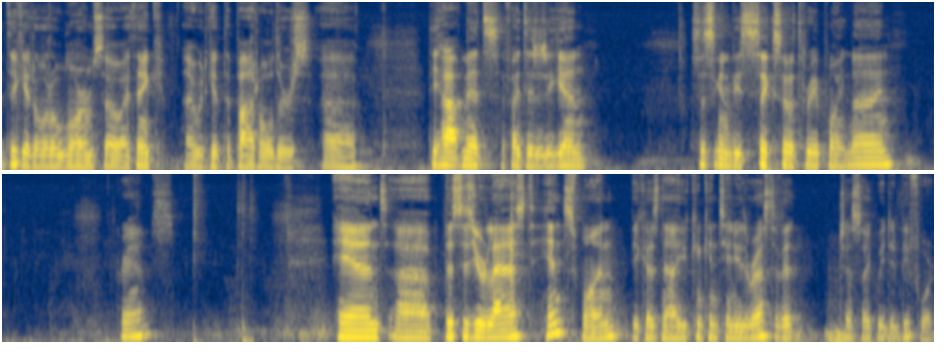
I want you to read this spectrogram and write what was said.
I did get a little warm, so I think I would get the pot holders, uh, the hot mitts if I did it again. So this is going to be 603.9 grams. And uh, this is your last hints one because now you can continue the rest of it just like we did before.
